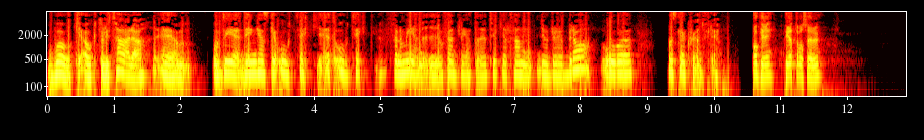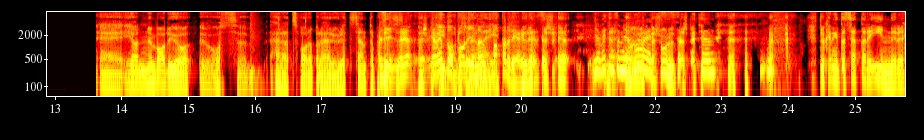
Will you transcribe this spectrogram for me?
woke, auktoritära. Eh, och det, det, är en ganska otäck, ett otäckt fenomen i offentligheten. Jag tycker att han gjorde det bra och äh, man ska ha cred för det. Okej, okay. Peter vad säger du? Eh, ja, nu bad du ju oss här att svara på det här ur ett centerpartistiskt jag, perspektiv. Jag vet inte om Paulina uppfattade det riktigt. Ett, jag vet inte om jag har ur ett personligt perspektiv. du kan inte sätta dig in i det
